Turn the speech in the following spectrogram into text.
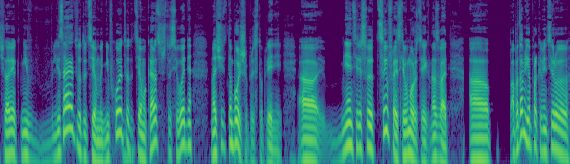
человек не влезает в эту тему, не входит в эту тему, кажется, что сегодня значительно больше преступлений. А, меня интересуют цифры, если вы можете их назвать. А, а потом я прокомментирую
